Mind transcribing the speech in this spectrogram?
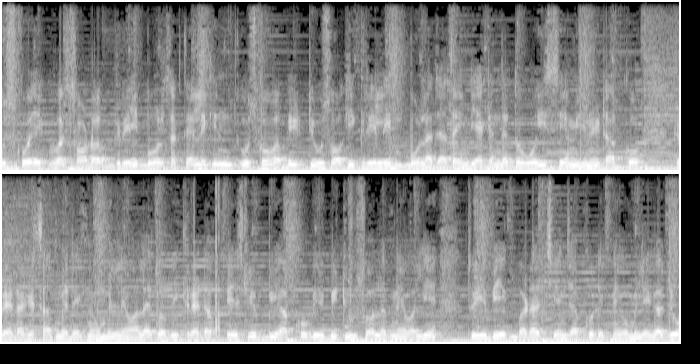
उसको एक सॉर्ट ऑफ़ ग्रिल बोल सकते हैं, लेकिन उसको अभी ट्यूसो की ग्रिल ही बोला जाता है इंडिया के अंदर। तो वही सेम यूनिट आपको क्रेटा के साथ में देखने को मिलने वाला है। तो अभी क्रेटा फेसलिफ्ट भी आपको बेबी ट्यूसो लगने वाली है। तो ये भी एक बड़ा चेंज आपको आपको देखने को मिलेगा। जो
